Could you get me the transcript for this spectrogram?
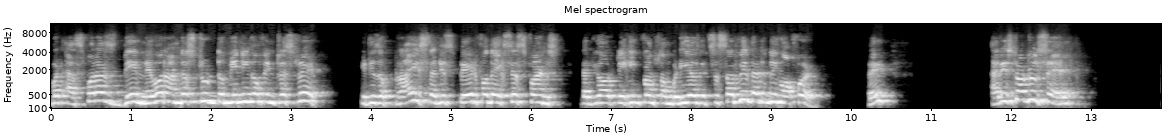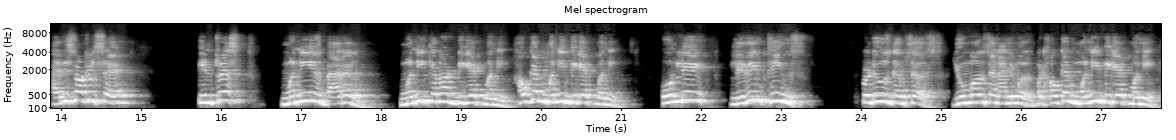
But as far as they never understood the meaning of interest rate, it is a price that is paid for the excess funds that you are taking from somebody else. It's a service that is being offered, right? Aristotle said, Aristotle said, interest, money is barren. Money cannot beget money. How can money beget money? Only living things produce themselves, humans and animals. But how can money beget money?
